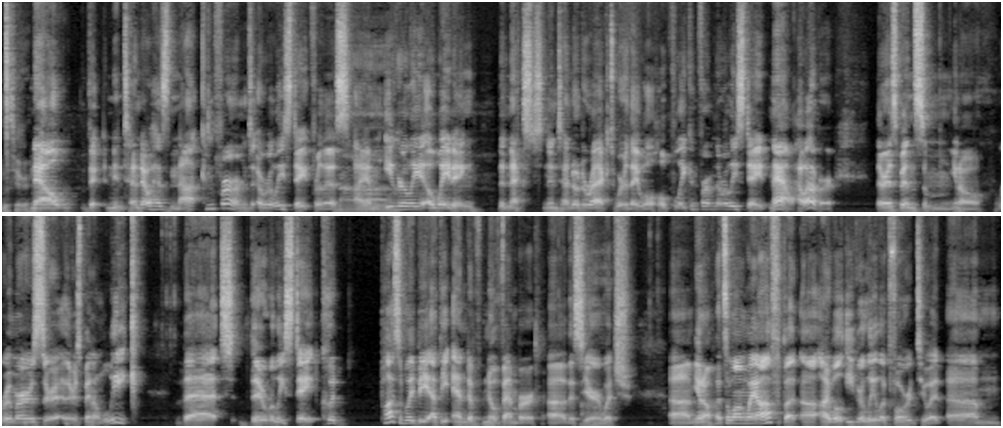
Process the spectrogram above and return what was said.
this year Now, the, Nintendo has not confirmed a release date for this. I Ah. am eagerly awaiting the next Nintendo Direct, where they will hopefully confirm the release date. Now, however, there has been some, you know, rumors. There, there's been a leak that the release date could possibly be at the end of November uh, this year, Oh. which, um, you know, that's a long way off, but uh, I will eagerly look forward to it. Um,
